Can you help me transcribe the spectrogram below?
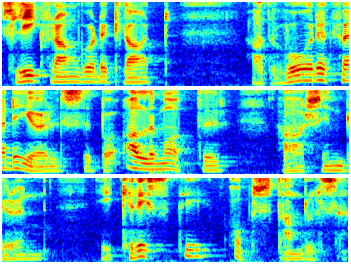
Slik framgår det klart at vår rettferdiggjørelse på alle måter har sin grunn i Kristi oppstandelse.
